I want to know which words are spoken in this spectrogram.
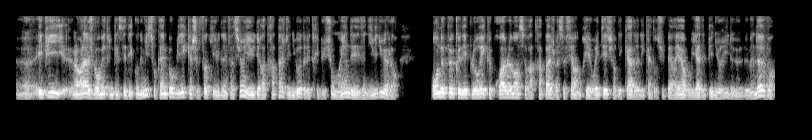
Euh, et puis, alors là, je vais remettre une casquette d'économiste. Il faut quand même pas oublier qu'à chaque fois qu'il y a eu de l'inflation, il y a eu des rattrapages des niveaux de rétribution moyens des individus. Alors, on ne peut que déplorer que probablement ce rattrapage va se faire en priorité sur des cadres et des cadres supérieurs où il y a des pénuries de, main-d'œuvre.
